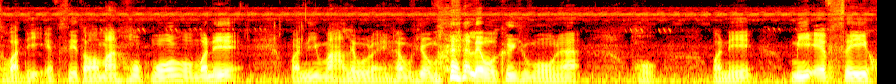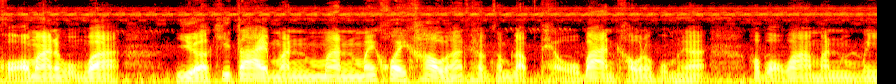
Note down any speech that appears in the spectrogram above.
สวัสดี FC ตอนประมาณ6โมงผมวันนี้ วันนี้มาเร็วหน่อยท่านผู้ชม เร็วกว่าครึ่งชั่วโมงนะโหวันนี้มี FC ขอมานะผมว่าเหยื่อขี้ใต้มันมันไม่ค่อยเข้านะสำสำหรับแถวบ้านเขานะผมนะฮะเขาบอกว่ามันมี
